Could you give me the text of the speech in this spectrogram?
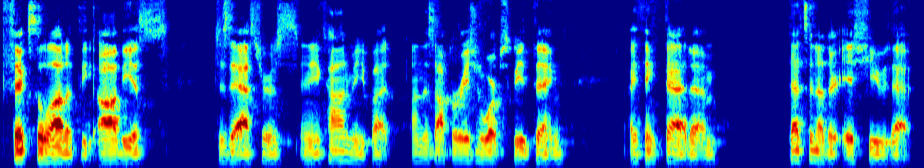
fix a lot of the obvious disasters in the economy. But on this Operation Warp Speed thing, I think that um, that's another issue that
